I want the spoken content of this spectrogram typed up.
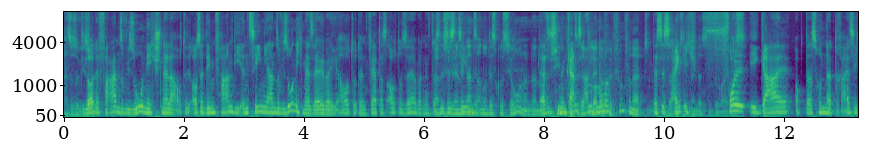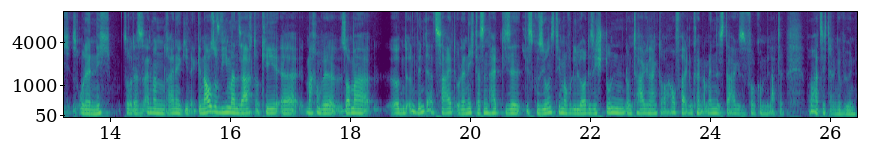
Also sowieso. Die Leute fahren sowieso nicht schneller. Außerdem fahren die in zehn Jahren sowieso nicht mehr selber ihr Auto. Dann fährt das Auto selber. Das, dann ist ist ein eine ganz andere Diskussion. Und dann Das ist eine ganz andere Nummer. Mit 500 Das ist eigentlich das soweit voll ist. egal, ob das 130 ist oder nicht. So, das ist einfach ein reiner Gen- Genauso wie man sagt, okay, äh, machen wir Sommer- und, und Winterzeit oder nicht. Das sind halt diese Diskussionsthemen, wo die Leute sich Stunden und Tage lang drauf aufhalten können. Am Ende des Tages ist es vollkommen Latte. Man hat sich daran gewöhnt.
